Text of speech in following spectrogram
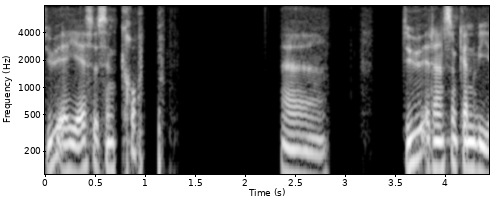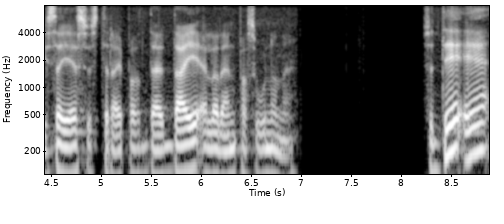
du er Jesus sin kropp. Eh, du er den som kan vise Jesus til deg eller den personene. Så det er,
